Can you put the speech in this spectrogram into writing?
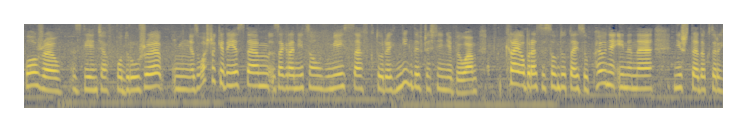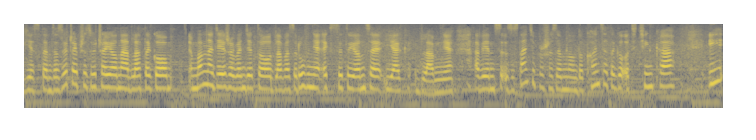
tworzę zdjęcia w podróży, mm, zwłaszcza kiedy jestem za granicą w miejscach, w których nigdy wcześniej nie byłam. Krajobrazy są tutaj zupełnie inne niż te, do których jestem zazwyczaj przyzwyczajona, dlatego mam nadzieję, że będzie to dla Was równie ekscytujące jak dla mnie. A więc zostańcie proszę ze mną do końca tego odcinka i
